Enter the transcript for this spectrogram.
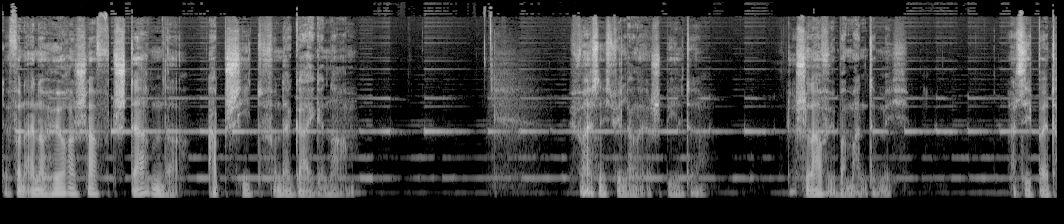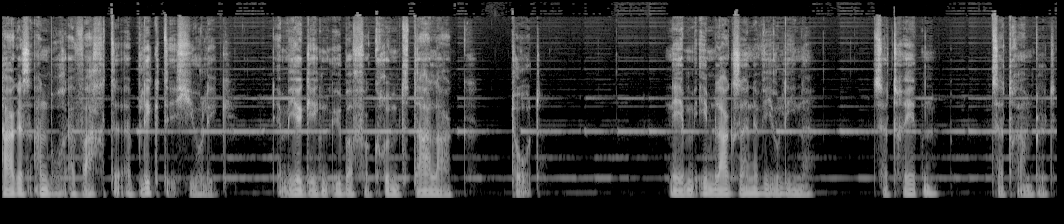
der von einer Hörerschaft Sterbender Abschied von der Geige nahm. Ich weiß nicht, wie lange er spielte. Der Schlaf übermannte mich. Als ich bei Tagesanbruch erwachte, erblickte ich Julik, der mir gegenüber verkrümmt dalag, tot. Neben ihm lag seine Violine, zertreten zertrampelt.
